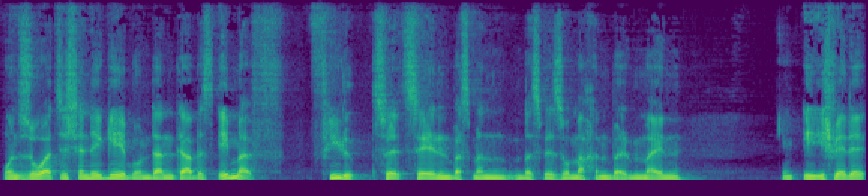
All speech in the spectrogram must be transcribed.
Und so hat sich dann ergeben. Und dann gab es immer viel zu erzählen, was man, was wir so machen, weil mein, ich werde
